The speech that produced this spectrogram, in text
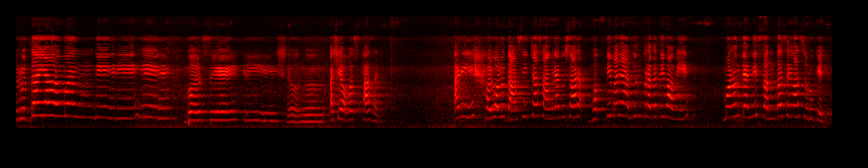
हृदय मंदिरी बसे कृष्ण. अशी अवस्था झाली. आणि हळूहळू दासीच्या सांगण्यानुसार भक्तीमध्ये अजून प्रगती व्हावी म्हणून त्यांनी संत सेवा सुरू केली.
